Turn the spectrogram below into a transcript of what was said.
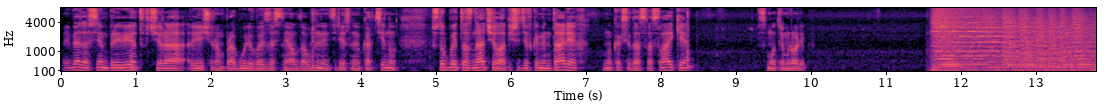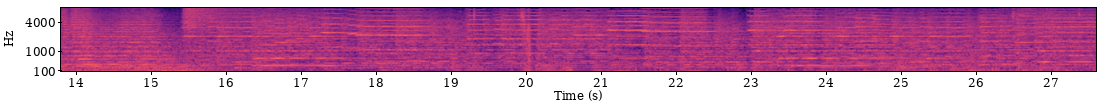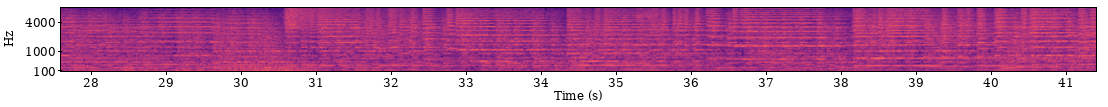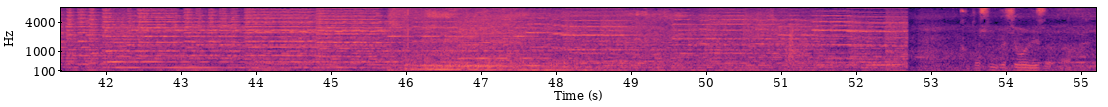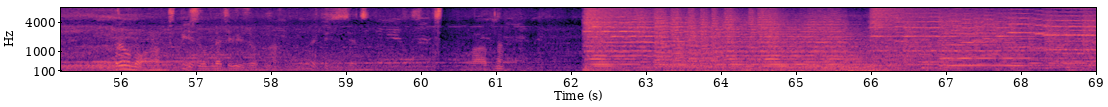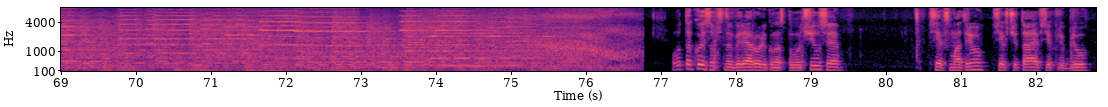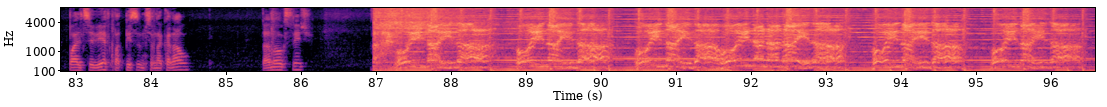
Ребята, всем привет! Вчера вечером прогуливаясь заснял довольно интересную картину. Что бы это значило, пишите в комментариях. Ну, как всегда, с вас лайки. Смотрим ролик. Блядь, его везет, нахуй? Бревно, нахуй, спиздил, блядь, и везет, нахуй. Ну и пиздец. Ладно. Вот такой, собственно говоря, ролик у нас получился. Всех смотрю, всех читаю, всех люблю. Пальцы вверх, подписываемся на канал. До новых встреч! Ой найна, ой найна, ой найна, ой на на найна, ой найна, ой найна.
